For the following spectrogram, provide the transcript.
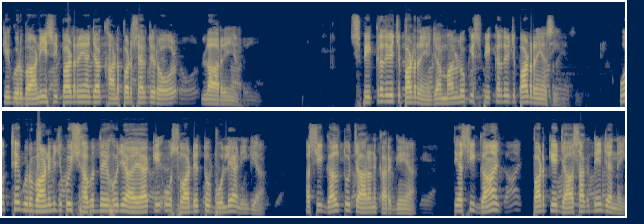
ਕਿ ਗੁਰਬਾਣੀ ਅਸੀਂ ਪੜ੍ਹ ਰਹੇ ਹਾਂ ਜਾਂ ਖੰਡ ਸਾਹਿਬ ਤੇ ਰੋਲ ਲਾ ਰਹੇ ਹਾਂ। ਸਪੀਕਰ ਦੇ ਵਿੱਚ ਪੜ੍ਹ ਰਹੇ ਹਾਂ ਜਾਂ ਮੰਨ ਲਓ ਕਿ ਸਪੀਕਰ ਦੇ ਵਿੱਚ ਪੜ੍ਹ ਰਹੇ ਹਾਂ ਅਸੀਂ। ਉੱਥੇ ਗੁਰਬਾਣੀ ਵਿੱਚ ਕੋਈ ਸ਼ਬਦ ਇਹੋ ਜਿਹਾ ਆਇਆ ਕਿ ਉਹ ਸਾਡੇ ਤੋਂ ਬੋਲਿਆ ਨਹੀਂ ਗਿਆ। ਅਸੀਂ ਗਲਤ ਉਚਾਰਨ ਕਰ ਗਏ ਆ ਤੇ ਅਸੀਂ ਗਾਂ ਪੜ੍ਹ ਕੇ ਜਾ ਸਕਦੇ ਜਾਂ ਨਹੀਂ?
